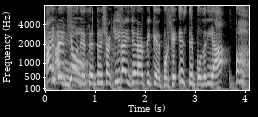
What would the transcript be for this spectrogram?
Hay tensiones entre Shakira y Gerard Piquet porque este podría... ah,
